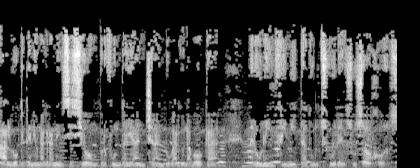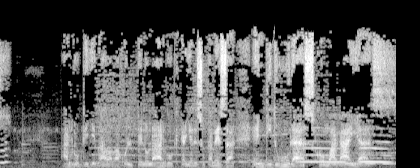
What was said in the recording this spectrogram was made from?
Algo que tenía una gran incisión profunda y ancha en lugar de una boca, pero una infinita dulzura en sus ojos. Algo que llevaba bajo el pelo largo que caía de su cabeza hendiduras como agallas.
